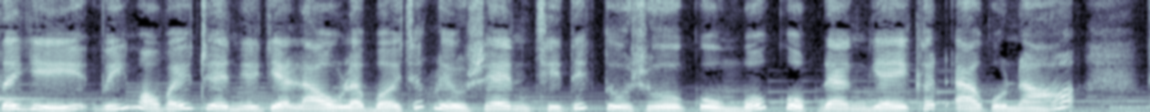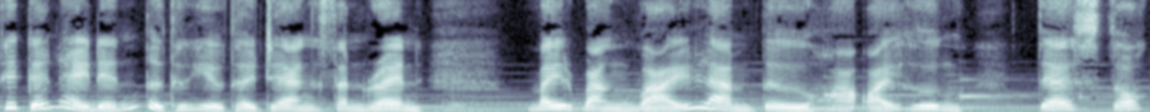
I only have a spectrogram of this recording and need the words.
Sở dĩ ví mẫu váy trên như dạ lâu là bởi chất liệu ren, chi tiết tua rua cùng bố cục đan dây cut out của nó. Thiết kế này đến từ thương hiệu thời trang Sunren, may bằng vải làm từ hoa oải hương, Deathstock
